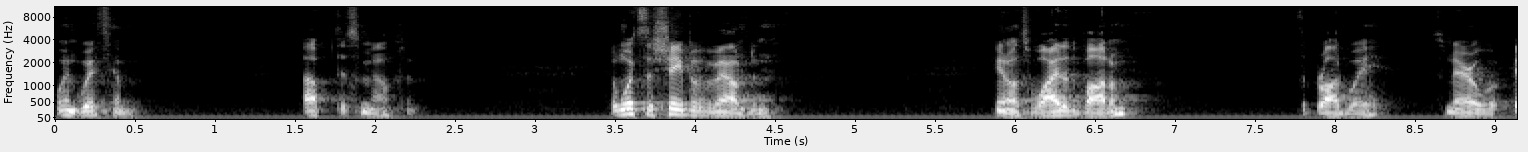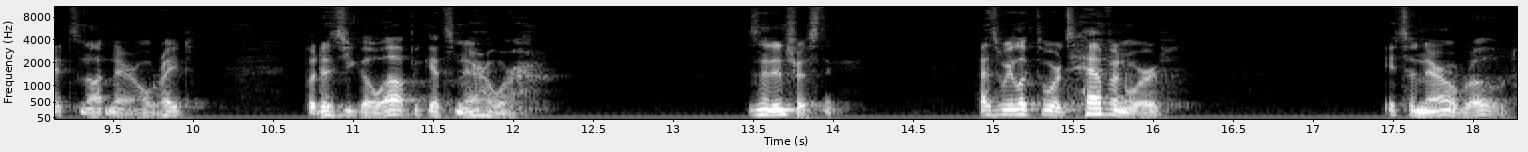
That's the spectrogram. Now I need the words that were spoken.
went with him up this mountain. And what's the shape of a mountain? You know, it's wide at the bottom. It's a Broadway. It's narrow. It's not narrow, right? But as you go up, it gets narrower. Isn't it interesting? As we look towards heavenward, it's a narrow road.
